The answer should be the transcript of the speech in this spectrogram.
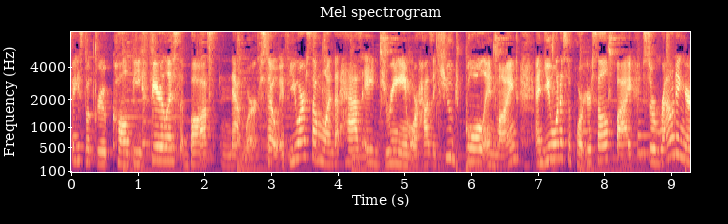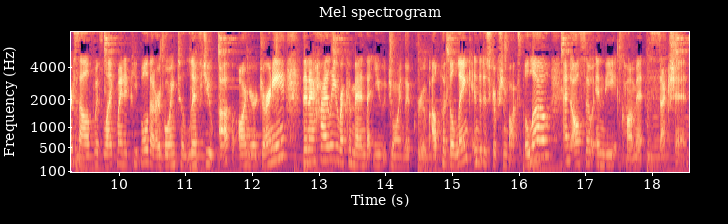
Facebook group called the Fearless Boss Network. So if you are someone that has a dream or has a huge goal in mind, and you want to support yourself by surrounding yourself with like-minded people that are going to lift you up on your journey, then I highly recommend that you join the group. I'll put the link in the description box below and also in the comment section.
